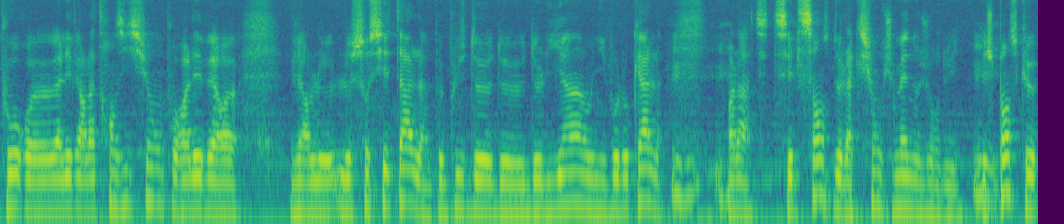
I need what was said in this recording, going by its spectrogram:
pour euh, aller vers la transition, pour aller vers, euh, vers le, sociétal, un peu plus de, de, liens au niveau local. Mhm. Voilà, c'est le sens de l'action que je mène aujourd'hui. Et je pense que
